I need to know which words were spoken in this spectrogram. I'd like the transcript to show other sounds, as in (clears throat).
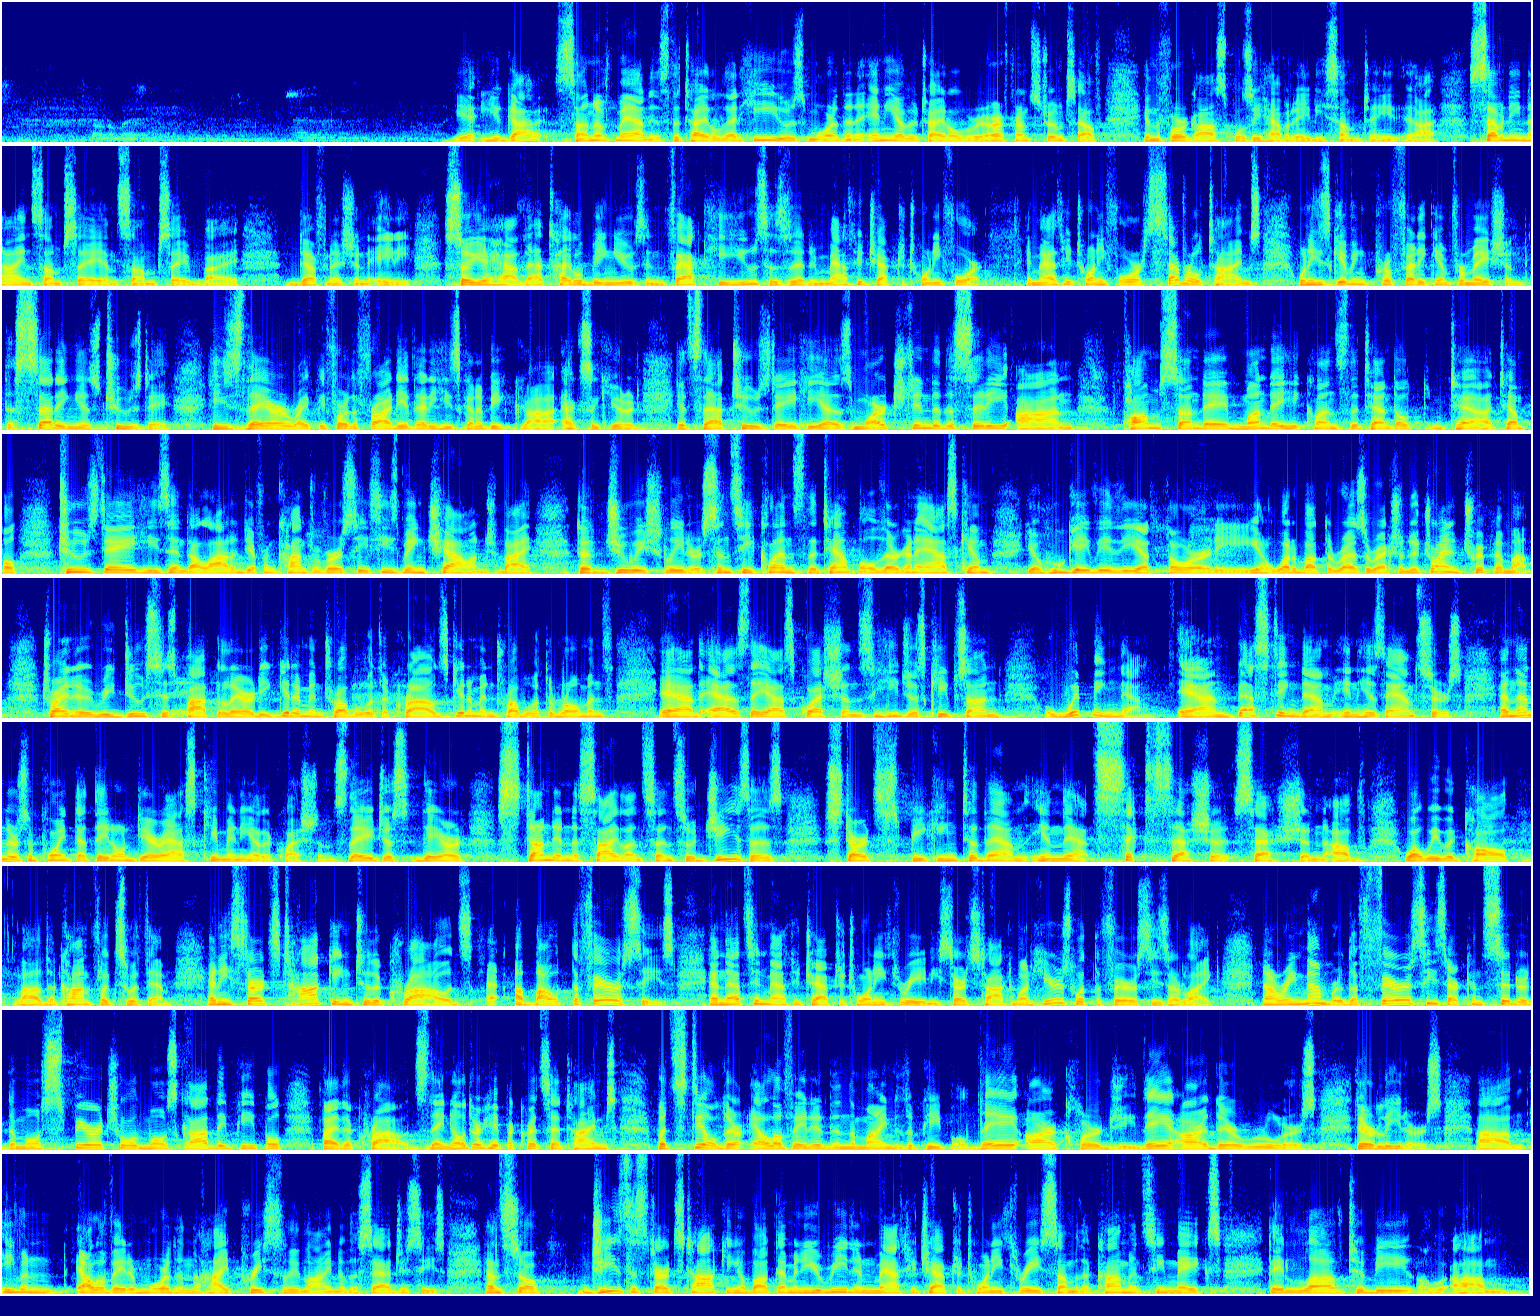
Yeah, you got it. Son of Man is the title that he used more than any other title reference to himself. In the four Gospels, you have it 80 some, uh, 79, some say, and some say by definition 80. So you have that title being used. In fact, he uses it in Matthew chapter 24. In Matthew 24, several times when he's giving prophetic information. The setting is Tuesday. He's there right before the Friday that he's going to be uh, executed. It's that Tuesday. He has marched into the city on Palm Sunday. Monday, he cleansed the temple. Uh, temple. Tuesday, he's into a lot of different controversies. He's being challenged by the Jewish leaders. Since he cleansed the temple, they're going to ask him, you know, who gave you the authority? You know, what about the resurrection? They're trying to trip him up, trying to reduce his popularity, get him in trouble with the crowds, get him in trouble with the Romans. And as they ask questions, he just keeps on whipping them and besting them in his answers. And then there's a point that they don't dare ask him any other questions. They just, they are stunned into silence. And so Jesus starts speaking to them in that sixth session, of what we would call uh, the conflicts with them. And he starts talking to the crowds about the Pharisees. And that's in Matthew chapter 23. And he starts talking about here's what the Pharisees are like. Now remember, the Pharisees are considered the most spiritual, most godly people by the crowds. They know they're hypocrites at times, but still they're elevated in the mind of the people. They are clergy, they are their rulers, their leaders, um, even elevated more than the high priestly line of the Sadducees. And so Jesus starts talking about them, and you read in Matthew chapter 23 some of the comments he makes. They love to be. Um,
